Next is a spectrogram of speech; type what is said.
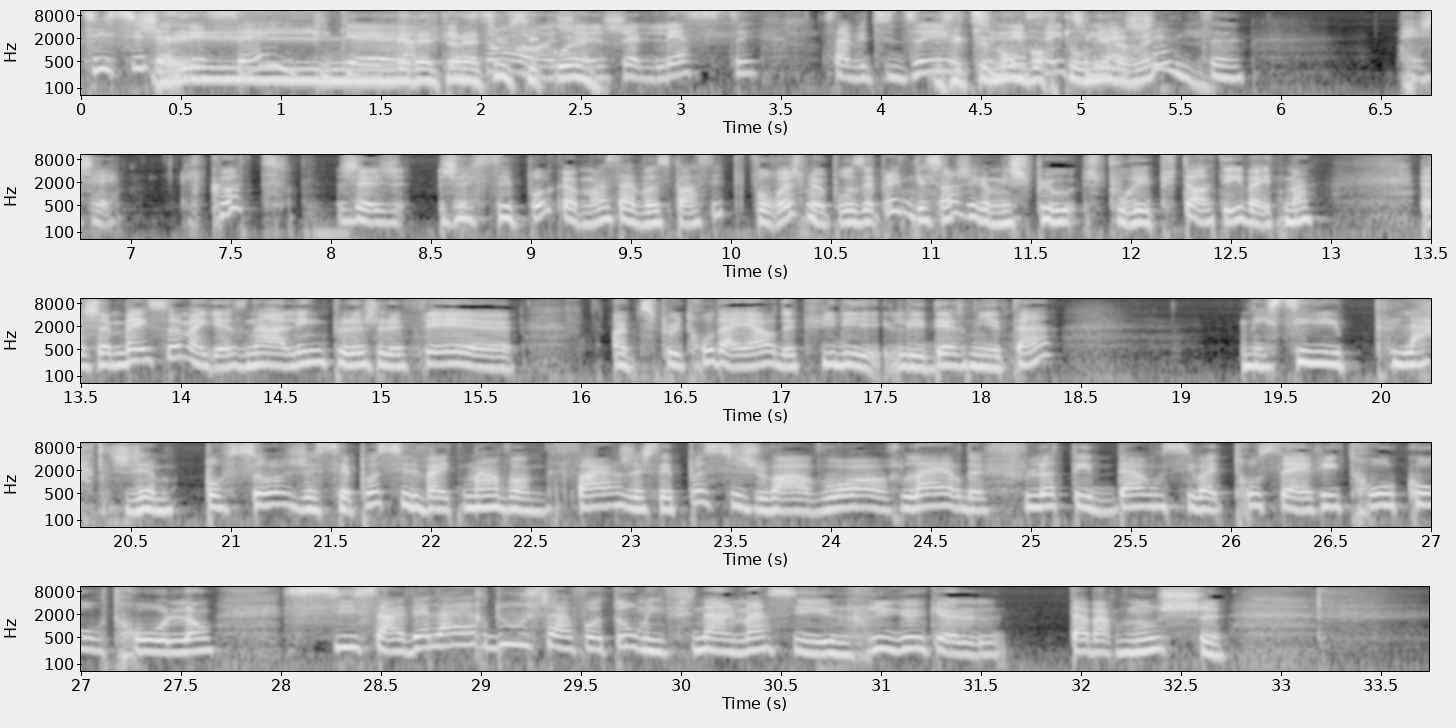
Tu sais, si je Ben, l'essaye, puis que mais après l'alternative, ça, c'est quoi? Je, je le laisse, tu sais. Ça veut-tu dire que tout tu le monde va l'essayes, tu l'achètes? Ben, je, écoute, je, je, je sais pas comment ça va se passer. Puis pour vrai, je me posais plein de questions. J'ai comme, je, peux, je pourrais plus tâter les vêtements. Que j'aime bien ça, magasiner en ligne. Puis là, je le fais euh, un petit peu trop d'ailleurs depuis les, les derniers temps. Mais c'est plate, j'aime pas ça. Je sais pas si le vêtement va me faire. Je sais pas si je vais avoir l'air de flotter dedans ou s'il va être trop serré, trop court, trop long. Si ça avait l'air doux la photo, mais finalement, c'est rugueux que le tabarnouche.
